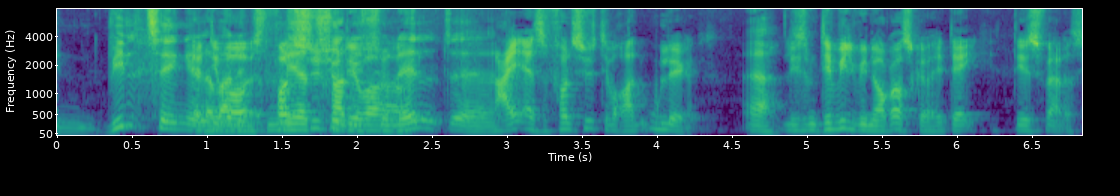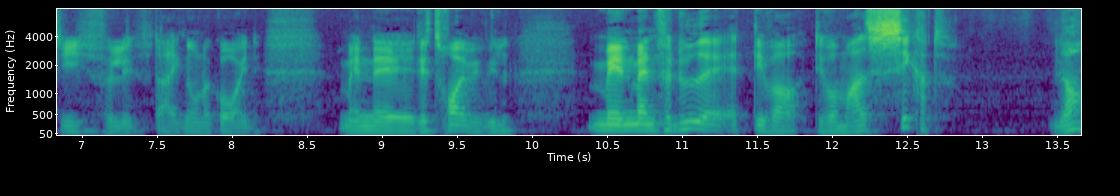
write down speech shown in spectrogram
en vild ting, Ja, eller det var, var- det sådan folk mere synes jo, det var- traditionelt? øh? Nej, altså folk synes, det var ret ulækkert. Ja. Ligesom det ville vi nok også gøre i dag. Det er svært at sige, selvfølgelig. Der er ikke nogen, der går i det. Men øh, det tror jeg, vi ville. Men man fandt ud af, at det var, det var meget sikkert. Nå,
